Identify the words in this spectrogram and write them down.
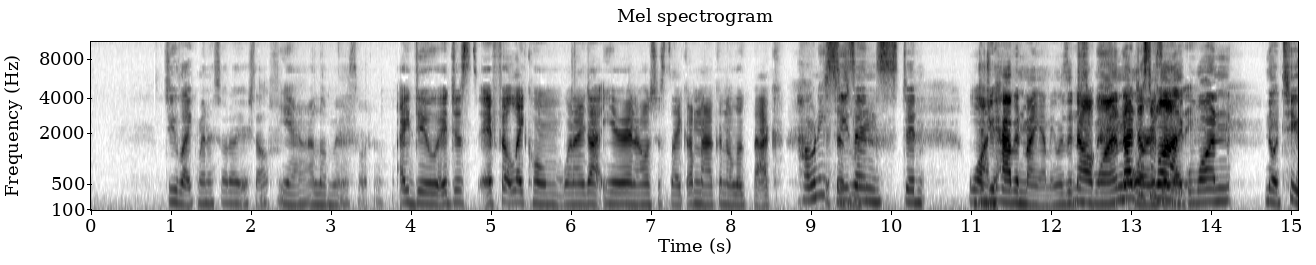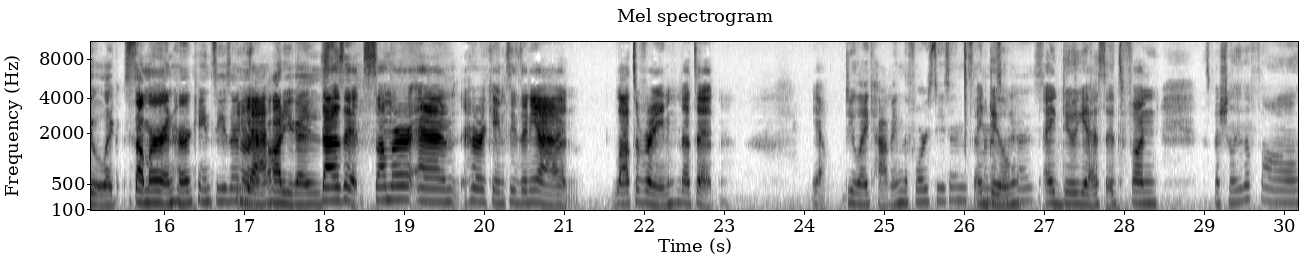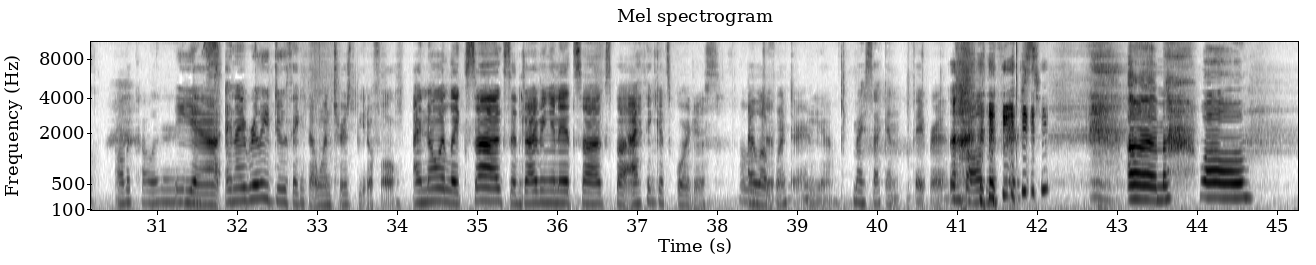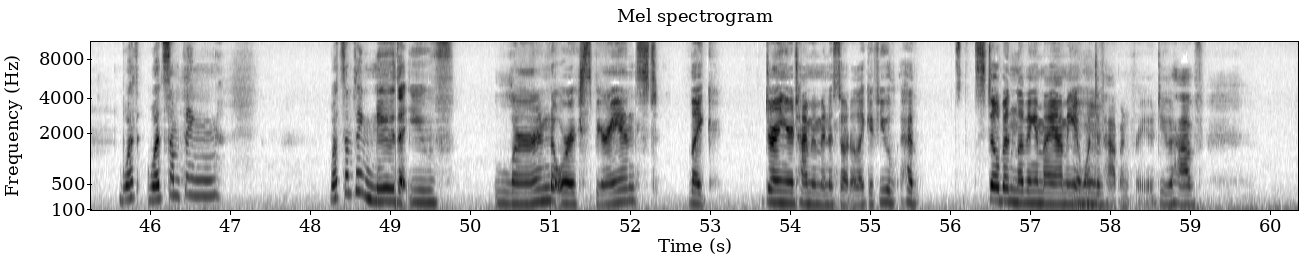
Do you like Minnesota yourself Yeah, I love Minnesota. I do. It just it felt like home when I got here, and I was just like, I'm not gonna look back. how many This seasons did One. did you have in Miami was it No, just one not just one. like one no two like summer and hurricane season or Yeah. how do you guys that was it. Summer and hurricane season. Yeah, lots of rain. That's it. Yeah. Do you like having the four seasons that I Minnesota do. has? I do. Yes, it's fun, especially the fall. All the colors Yeah, and I really do think that winter is beautiful. I know it like sucks and driving in it sucks, but I think it's gorgeous. I love it. winter. Yeah. my second favorite fall's my first Um, well, what what's something what's something new that you've learned or experienced like during your time in Minnesota? Like if you had still been living in Miami, it wouldn't Mhm. have happened for you. Do you have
